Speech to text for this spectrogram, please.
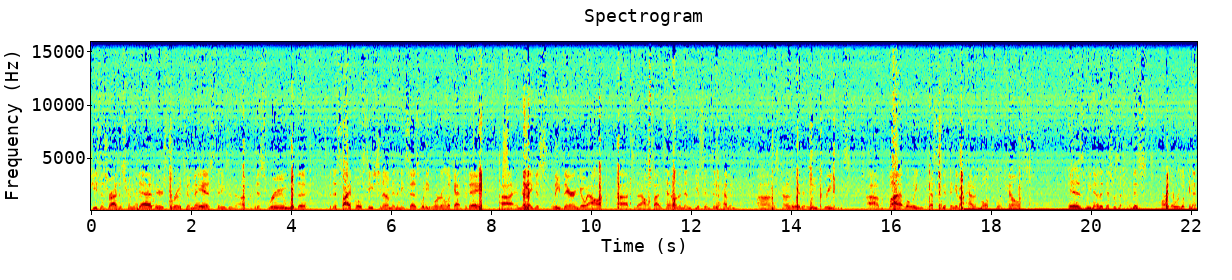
Jesus rises from the dead. There's road to Emmaus. Then he's in the, up this room with the, the disciples teaching them. And then he says what he, we're going to look at today. Uh, and then they just leave there and go out uh, to the outside of town. And then he ascends into heaven. Um, it's kind of the way that Luke reads. Uh, but what we that's the good thing about having multiple accounts is we know that this was this part that we're looking at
